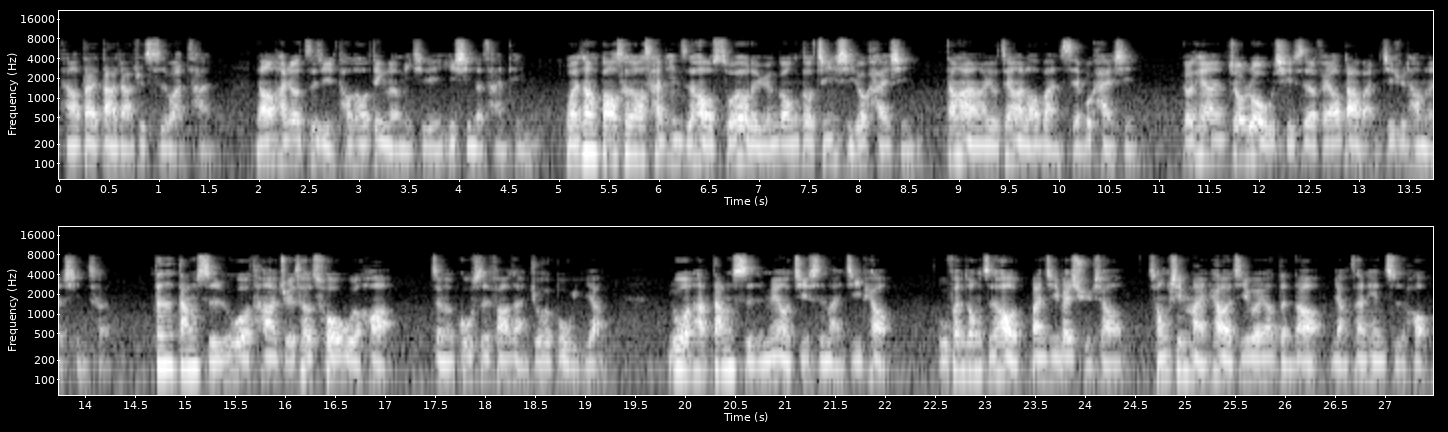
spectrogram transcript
他要带大家去吃晚餐。然后他就自己偷偷订了米其林一星的餐厅。晚上包车到餐厅之后，所有的员工都惊喜又开心。当然啊，有这样的老板谁不开心？隔天就若无其事的飞到大阪继续他们的行程。但是当时如果他决策错误的话，整个故事发展就会不一样。如果他当时没有及时买机票，五分钟之后班机被取消，重新买票的机会要等到两三天之后，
